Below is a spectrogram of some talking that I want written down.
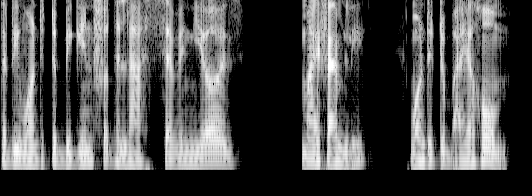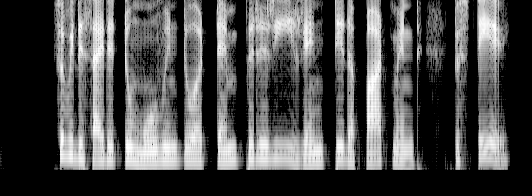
that we wanted to begin for the last seven years. My family wanted to buy a home. So we decided to move into a temporary rented apartment to stay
